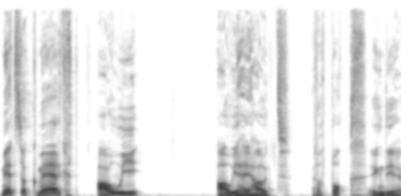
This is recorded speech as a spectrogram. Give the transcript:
mir hat so gemerkt, alle, alle haben halt einfach Bock, irgendwie.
